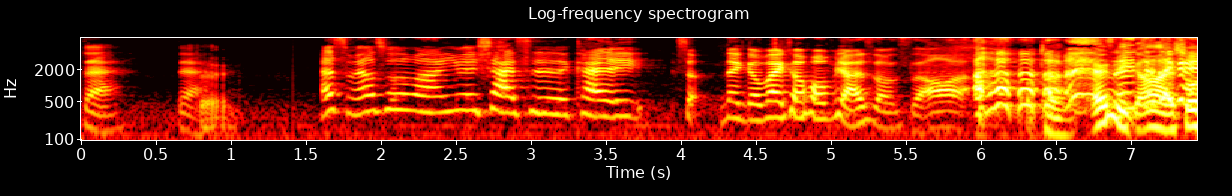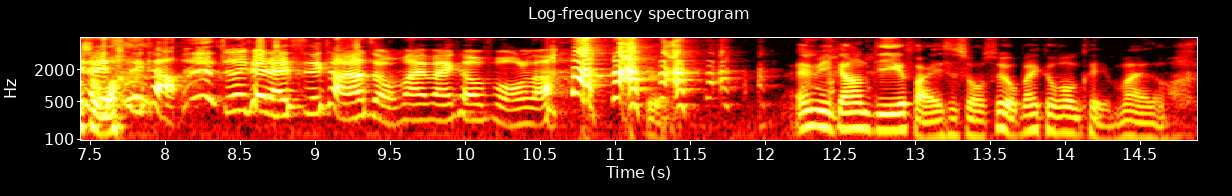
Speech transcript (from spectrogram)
对对对。还有什么要说的吗？因为下一次开那个麦克风不晓得什么时候了。对，哎，你刚才说什么？思考，就是可以来思考要怎么卖麦克风了。对，Amy 刚刚第一个反应是说，所以有麦克风可以卖了吗？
